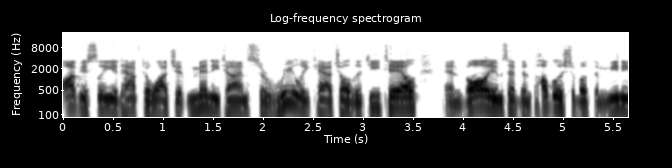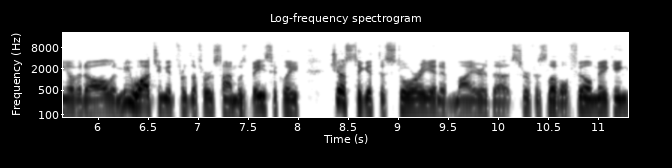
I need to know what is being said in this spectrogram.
Obviously, you'd have to watch it many times to really catch all the detail, and volumes have been published about the meaning of it all. And me watching it for the first time was basically just to get the story and admire the surface level filmmaking.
